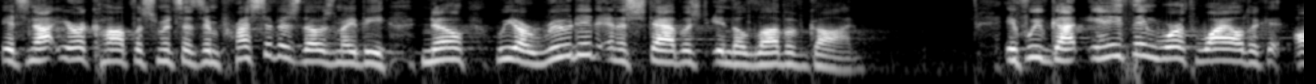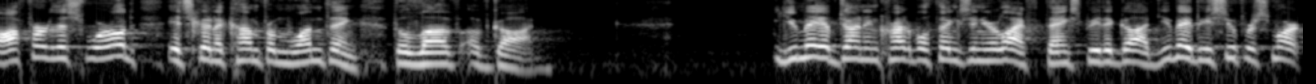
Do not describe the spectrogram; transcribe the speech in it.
it's not your accomplishments, as impressive as those may be. No, we are rooted and established in the love of God. If we've got anything worthwhile to offer this world, it's going to come from one thing the love of God. you may have done incredible things in your life. Thanks be to God. You may be super smart.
